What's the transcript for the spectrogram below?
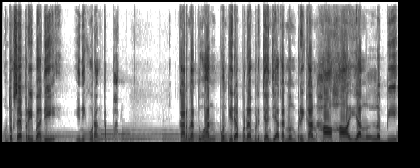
Untuk saya pribadi ini kurang tepat. Karena Tuhan pun tidak pernah berjanji akan memberikan hal-hal yang lebih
